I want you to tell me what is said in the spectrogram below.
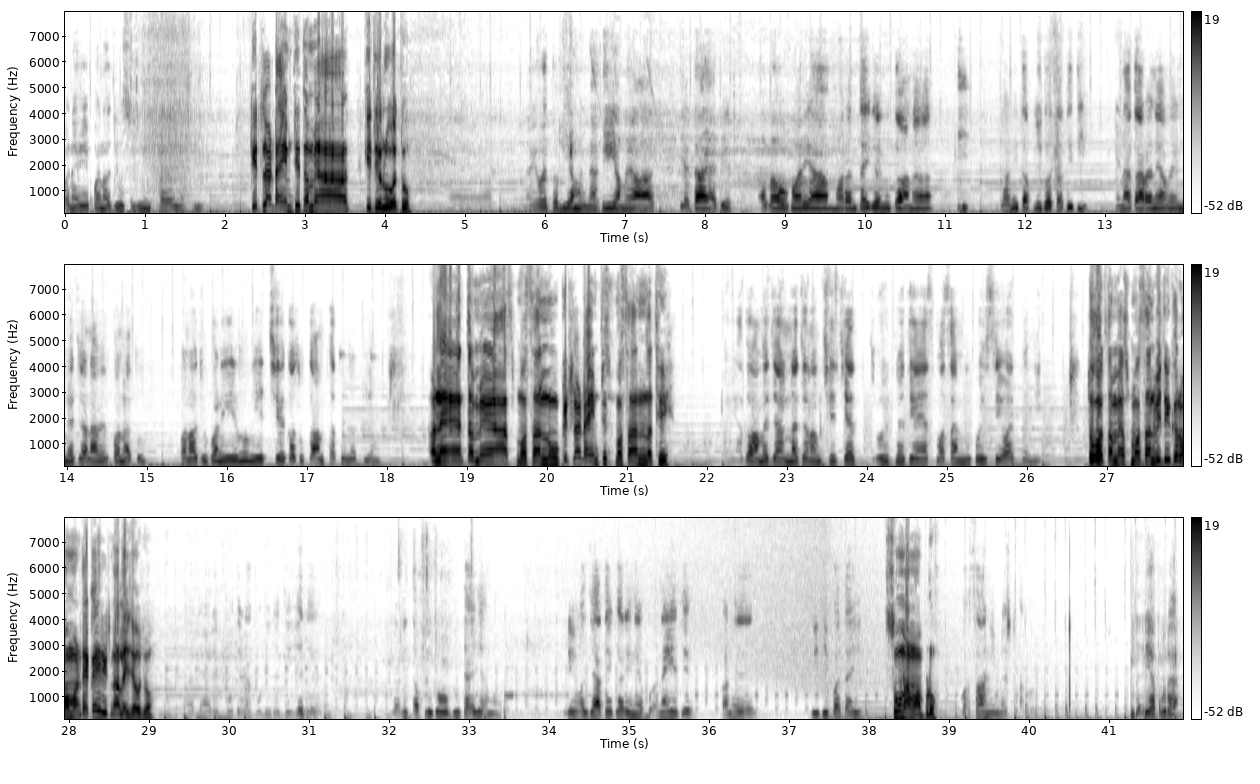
અને એ પણ હજુ સુધી થયેલ નથી. કેટલા ટાઈમથી તમે આ કીધેલું હતું? નહીં હોય તો બે મહિનાથી અમે આ કહેતા આવ્યા છે અગાઉ અમારે આ મરણ થઈ ગયેલું તો આના ઘણી તકલીફો થતી હતી. એના કારણે અમે એમને જણાવેલ પણ હતું. પણ હજુ પણ એનું એ જ છે કશું કામ થતું નથી એમ. અને તમે આ સ્મશાનનું કેટલા ટાઈમથી સ્મશાન નથી? અહીંયા તો અમે જાનના જન્મ છે જોયું જ નથી અહીંયા સ્મશાનની કોઈ સેવા જ નથી. તો તમે સ્મશાન વિધિ કરવા માટે કઈ રીતના લઈ જાઓ છો? ડાયરેક્ટ પોતેડા કુદીને જઈએ છીએ. ઘણી તકલીફો ઊભી થાય છે અમારે. લેવલ જાતે કરીને બનાવીએ છીએ અને વિધિ પતાવીએ શું નામ આપણું? વસા નિમેશ ઠાકોર. દરિયાપુરા.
